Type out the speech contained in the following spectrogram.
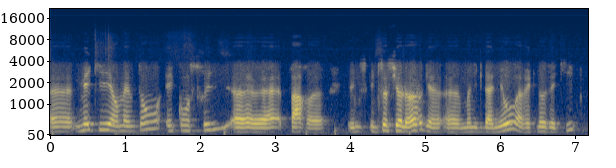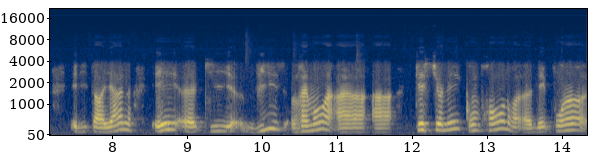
euh, mais qui en même temps est construit euh, par euh, une, sociologue, Monique Dagneau, avec nos équipes éditoriales, et qui vise vraiment à questionner, comprendre des points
